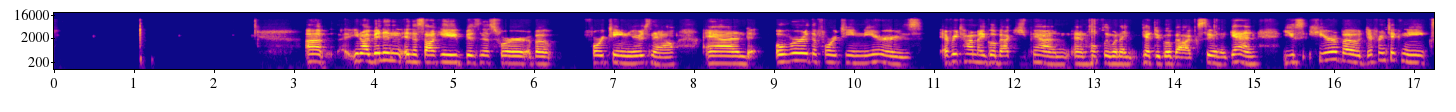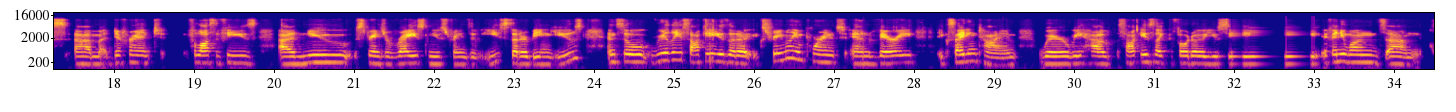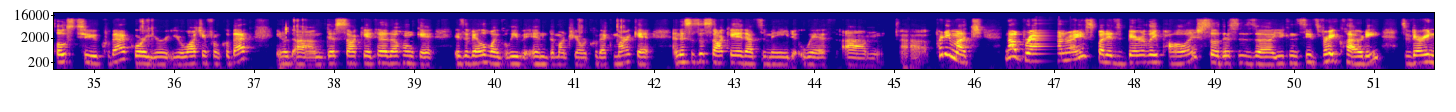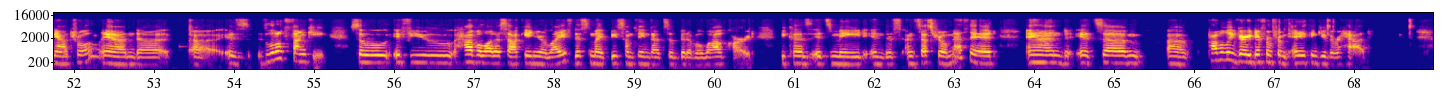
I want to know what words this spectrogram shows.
Uh, you know, I've been in, in the sake business for about 14 years now, and over the 14 years, every time I go back to Japan, and hopefully when I get to go back soon again, you hear about different techniques, um, different philosophies, uh, new strains of rice, new strains of yeast that are being used. And so really sake is at an extremely important and very exciting time where we have sakes like the photo you see if anyone's um, close to Quebec or you're you're watching from Quebec, you know um, this sake Terada Honke is available, I believe, in the Montreal or Quebec market, and this is a sake that's made with um, uh, pretty much not brown rice, but it's barely polished. So this is uh, you can see it's very cloudy. It's very natural and uh, uh, is, is a little funky. So if you have a lot of sake in your life, this might be something that's a bit of a wild card because it's made in this ancestral method and it's um, uh, probably very different from anything you've ever had.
